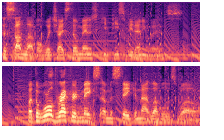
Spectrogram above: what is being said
the sun level, which I still managed to keep P-Speed anyways. But the world record makes a mistake in that level as well.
